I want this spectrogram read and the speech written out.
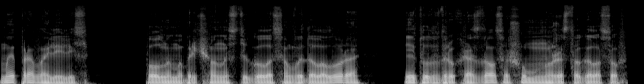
Мы провалились. Полным обреченности голосом выдала Лора, и тут вдруг раздался шум множества голосов.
